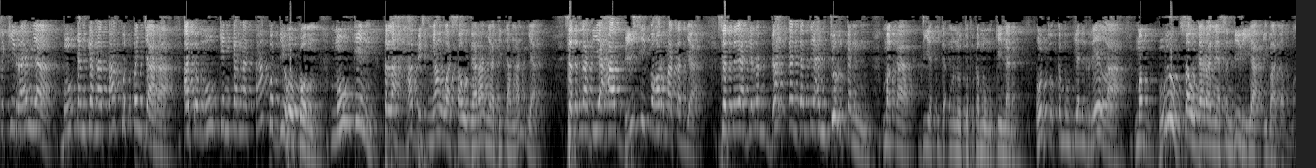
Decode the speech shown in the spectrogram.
sekiranya bukan karena takut penjara atau mungkin karena takut dihukum mungkin telah habis nyawa saudaranya di tangannya. Setelah dia habisi kehormatannya setelah direndahkan dan dihancurkan maka dia tidak menutup kemungkinan untuk kemudian rela membunuh saudaranya sendiri ya ibadah Allah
